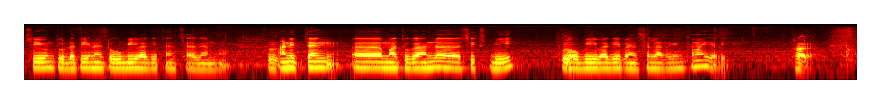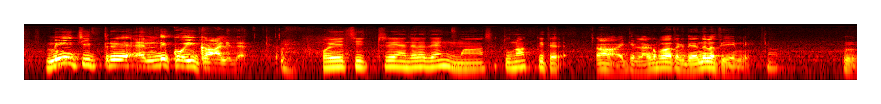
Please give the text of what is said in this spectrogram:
සියුම් තුඩ තියෙන ටූබී වගේ පැන්සල් ගන්නවා. අනිත්තැන් මතුගන්ඩ 6B ෝබී වගේ පැන්සල් අරකින් තමයි කරී. හර. මේ චිත්‍රය ඇන්දෙ කොයි කාලිද ඔය චිත්‍රය ඇඳල දැන් මාස තුනක් විතර. එක ළඟ පාතක දැඳලා තියෙන්නේ. හ්ම්.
